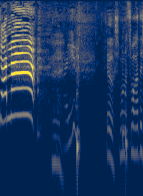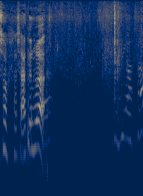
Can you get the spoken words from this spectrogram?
Cana. Ayo. Yo, semangat semangat esok saat kini lah. Biasa.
